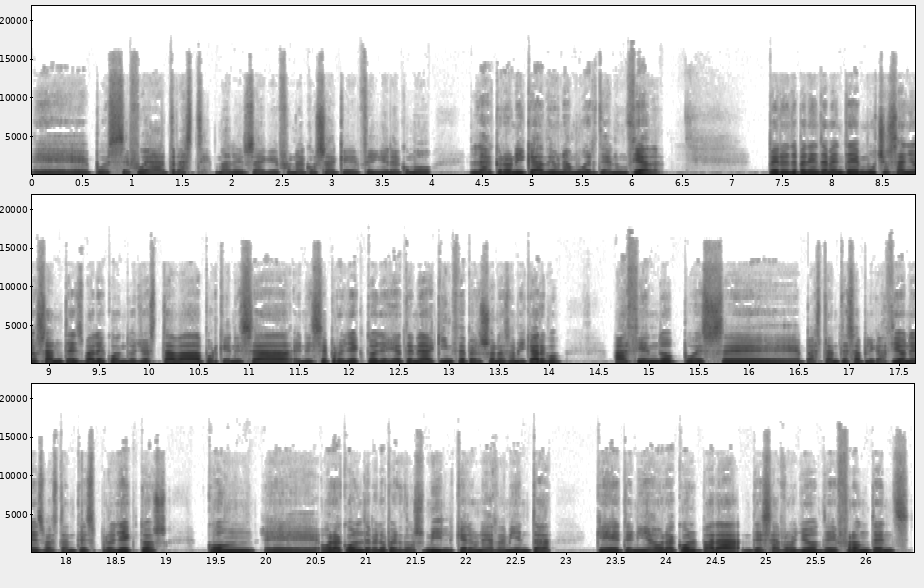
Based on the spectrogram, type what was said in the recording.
eh, pues se fue a traste, ¿vale? O sea que fue una cosa que, en fin, era como la crónica de una muerte anunciada. Pero independientemente, muchos años antes, ¿vale? Cuando yo estaba, porque en, esa, en ese proyecto llegué a tener a 15 personas a mi cargo, haciendo pues eh, bastantes aplicaciones, bastantes proyectos con eh, Oracle Developer 2000, que era una herramienta que tenía Oracle para desarrollo de frontends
